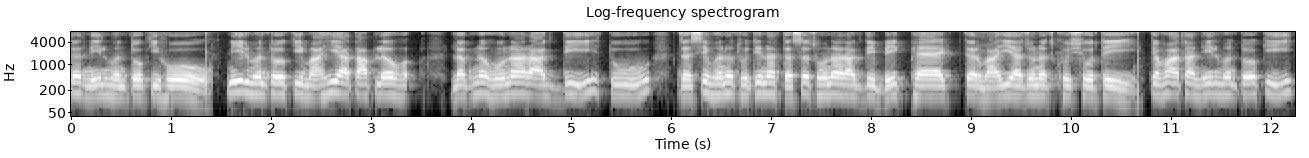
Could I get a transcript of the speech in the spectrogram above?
तर नील म्हणतो की हो. नील म्हणतो की माही आता आपलं लग्न होणार अगदी तू जसे म्हणत होती ना तसंच होणार अगदी. बिग फॅक्ट तर माही अजूनच खुश होते. तेव्हा आता नील म्हणतो की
